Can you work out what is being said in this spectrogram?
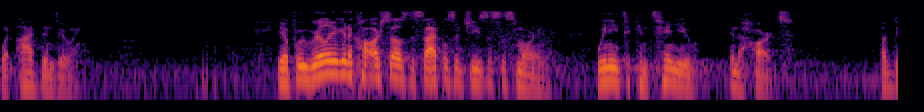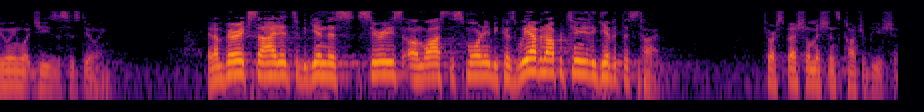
what I've been doing. You know, if we really are going to call ourselves disciples of Jesus this morning, we need to continue in the heart of doing what Jesus is doing. And I'm very excited to begin this series on loss this morning because we have an opportunity to give at this time to our special missions contribution.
